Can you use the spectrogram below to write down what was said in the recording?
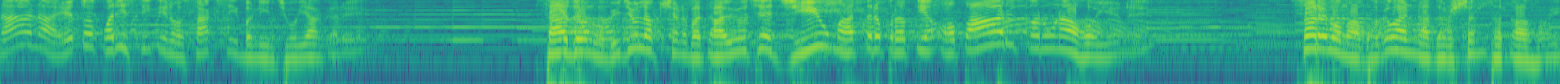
ના ના, એ તો પરિસ્થિતિનો સાક્ષી બની જોયા કરે. સાધુનું બીજું લક્ષણ બતાવ્યું છે, જીવ માત્ર પ્રત્યે અપાર કરુણા હોય એને. સર્વમાં ભગવાનના દર્શન થતા હોય.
